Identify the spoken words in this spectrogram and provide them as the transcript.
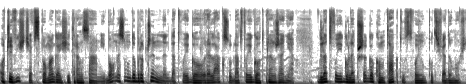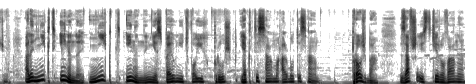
Oczywiście wspomagaj się transami, bo one są dobroczynne dla Twojego relaksu, dla Twojego odprężenia, dla Twojego lepszego kontaktu z Twoją podświadomością. Ale nikt inny, nikt inny nie spełni Twoich próśb jak Ty sama albo Ty sam. Prośba zawsze jest kierowana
